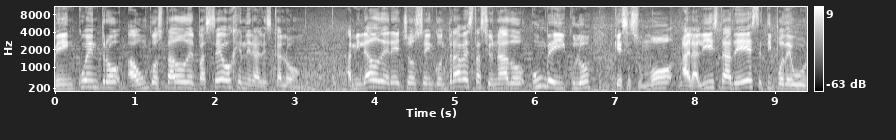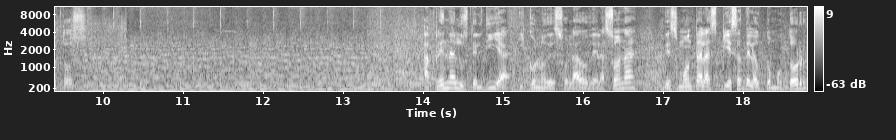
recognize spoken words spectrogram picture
Me encuentro a un costado del Paseo General Escalón. A mi lado derecho se encontraba estacionado un vehículo que se sumó a la lista de este tipo de hurtos. A plena luz del día y con lo desolado de la zona, desmonta las piezas del automotor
